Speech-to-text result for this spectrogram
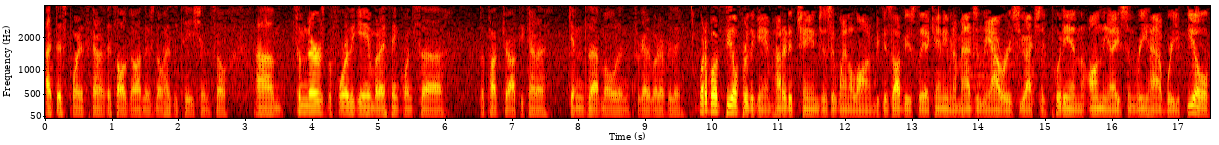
at this point, it's kind of it's all gone. There's no hesitation. So um, some nerves before the game, but I think once uh, the puck drop, you kind of get into that mode and forget about everything. What about feel for the game? How did it change as it went along? Because obviously, I can't even imagine the hours you actually put in on the ice in rehab, where you feel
